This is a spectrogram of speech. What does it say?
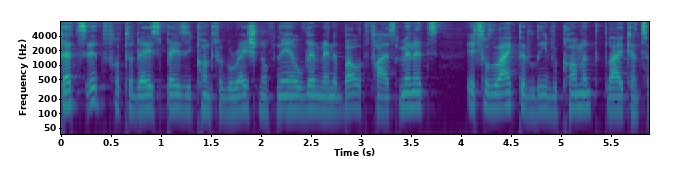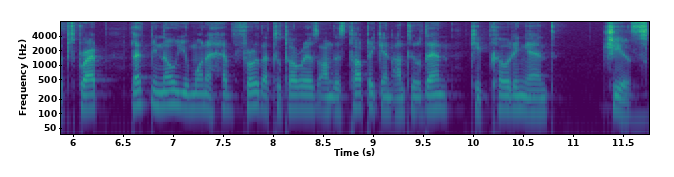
That's it for today's basic configuration of NeoVim in about 5 minutes. If you liked it, leave a comment, like and subscribe. Let me know you want to have further tutorials on this topic and until then, keep coding and cheers.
